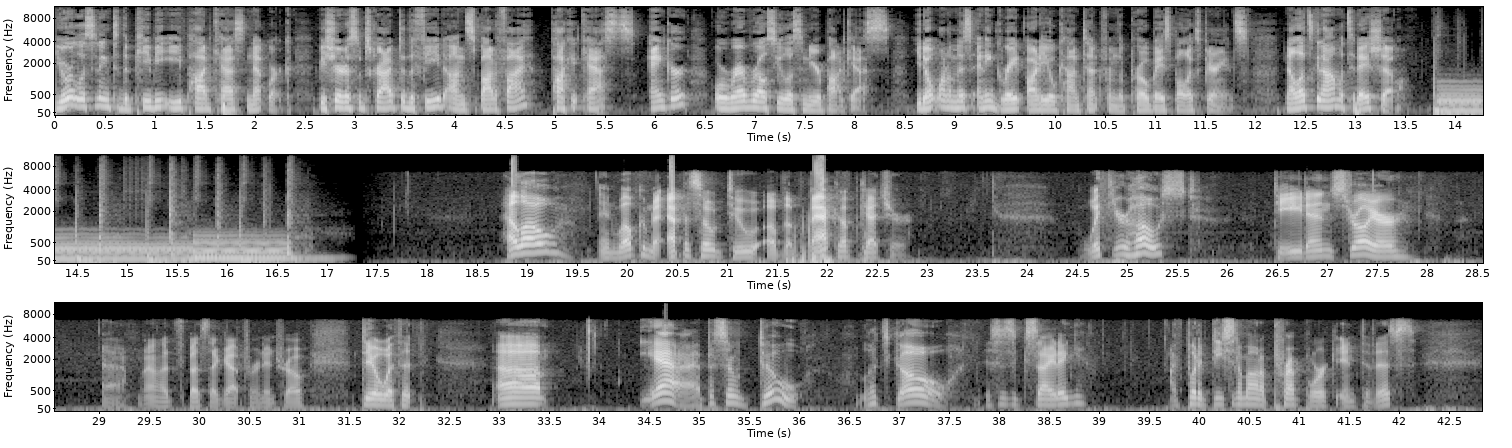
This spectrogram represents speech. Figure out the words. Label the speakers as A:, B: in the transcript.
A: You're listening to the PBE Podcast Network. Be sure to subscribe to the feed on Spotify, Pocket Casts, Anchor, or wherever else you listen to your podcasts. You don't want to miss any great audio content from the pro baseball experience. Now let's get on with today's show.
B: Hello, and welcome to episode two of The Backup Catcher. With your host, T. Destroyer. Ah, well, that's the best I got for an intro. Deal with it. Uh, yeah, episode two. Let's go. This is exciting. I've put a decent amount of prep work into this.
